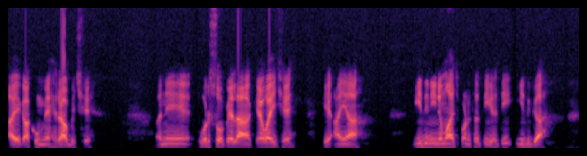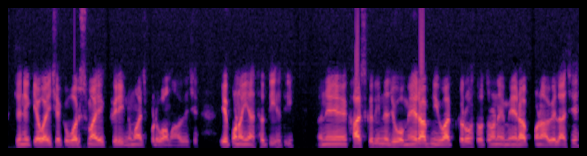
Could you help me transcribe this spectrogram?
આ એક આખું મહેરાબ છે. અને વર્ષો પહેલાં કહેવાય છે કે અહીંયા ઈદની નમાજ પણ થતી હતી, ઈદગાહ, જેને કહેવાય છે કે વર્ષમાં એક ફેરી નમાજ પડવામાં આવે છે, એ પણ અહીંયા થતી હતી. અને ખાસ કરીને જો મહેરાબની વાત કરો, તો ત્રણેય મહેરાબ પણ આવેલા છે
